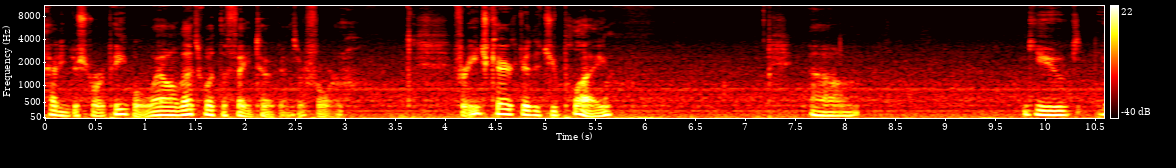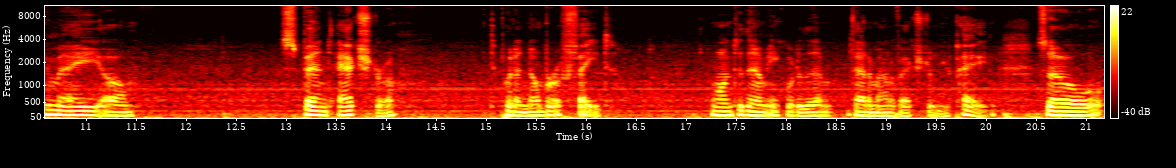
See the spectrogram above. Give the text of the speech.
how do you destroy people? Well that's what the fate tokens are for. For each character that you play um, you you may um, spend extra to put a number of fate onto them equal to them, that amount of extra you paid. So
